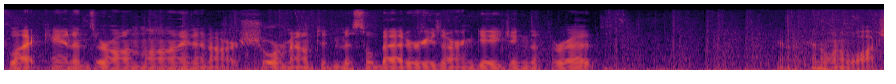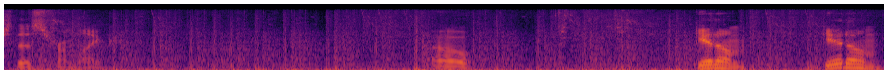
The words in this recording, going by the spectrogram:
Flak cannons are online, and our shore-mounted missile batteries are engaging the threat. I kind of want to watch this from, like, Oh. Get him! Get him!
